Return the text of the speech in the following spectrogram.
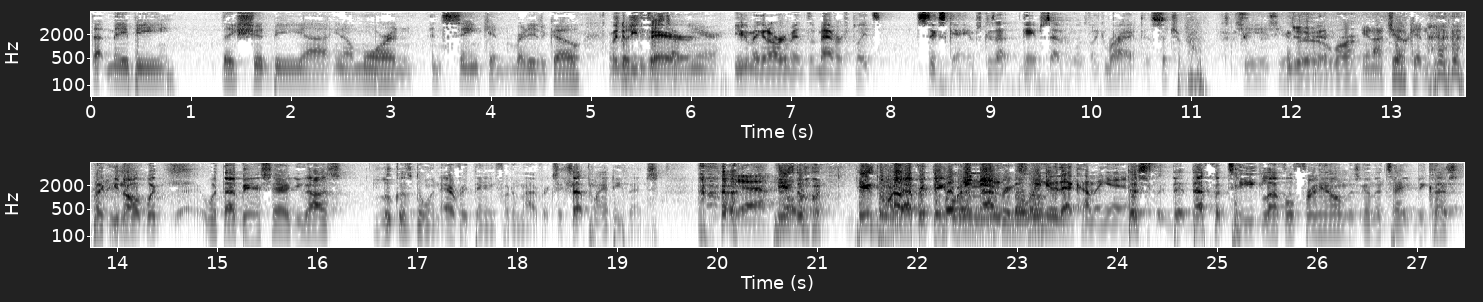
that maybe they should be, uh, you know, more in, in sync and ready to go. I mean, to be especially this time fair, year. you can make an argument the Mavericks played six games because that game seven looked like a right? practice. Such a, jeez, you're, Yeah, right. you're not joking. But you know, with with that being said, you guys, Luka's doing everything for the Mavericks except playing defense. Yeah, He's doing he's doing everything for the knew, Mavericks. but we knew that coming in. this th- that fatigue level for him is going to take because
